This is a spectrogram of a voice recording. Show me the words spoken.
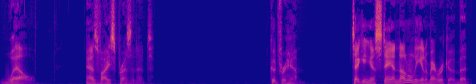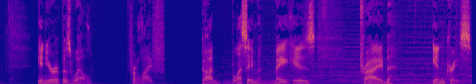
well as vice president. Good for him. Taking a stand not only in America, but in Europe as well for life. God bless him and may his tribe increase.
